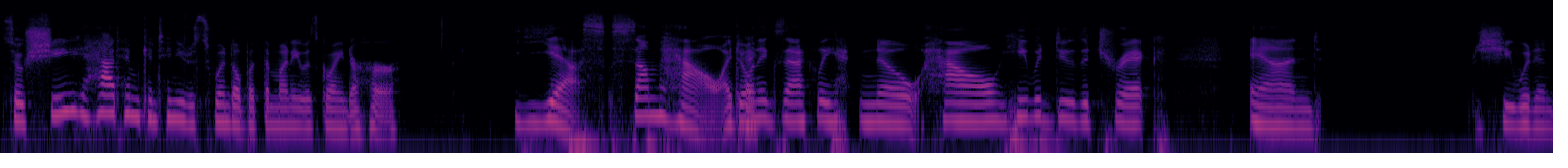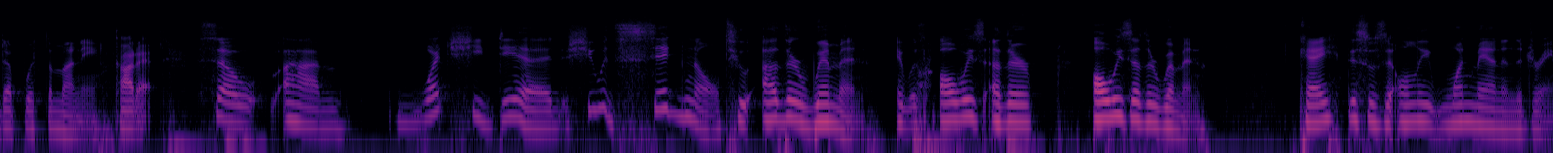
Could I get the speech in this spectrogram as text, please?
So she had him continue to swindle, but the money was going to her. Yes, somehow. I don't exactly know how he would do the trick and she would end up with the money. Got it. So, um, what she did, she would signal to other women. It was always other always other women. Okay? This was the only one man in the dream.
